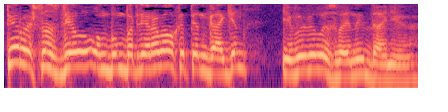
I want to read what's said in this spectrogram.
Первое, что он сделал, он бомбардировал Копенгаген и вывел из войны Данию.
